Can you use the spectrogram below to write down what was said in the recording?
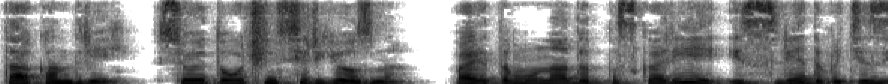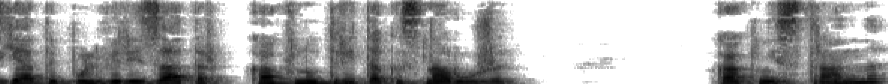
«Так, Андрей, все это очень серьезно. Поэтому надо поскорее исследовать изъятый пульверизатор как внутри, так и снаружи. Как ни странно,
